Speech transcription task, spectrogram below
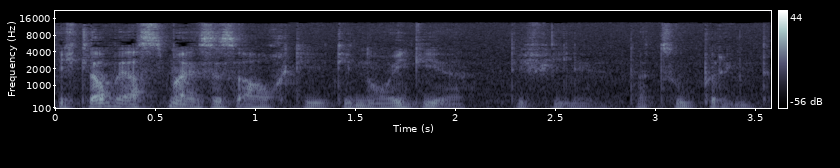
Ich glaube, erstmal ist es auch die, die Neugier, die viele dazu bringt.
